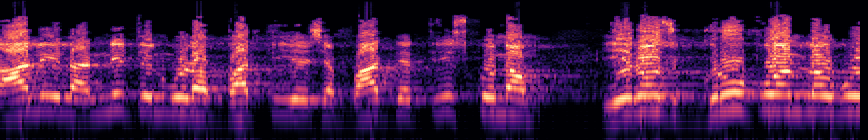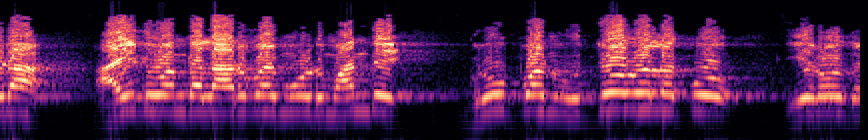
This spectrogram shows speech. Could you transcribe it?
ఖాళీలన్నిటిని కూడా భర్తీ చేసే బాధ్యత తీసుకున్నాం. ఈరోజు గ్రూప్ వన్లో కూడా ఐదు వందల అరవై మూడు మంది గ్రూప్ వన్ ఉద్యోగులకు ఈరోజు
